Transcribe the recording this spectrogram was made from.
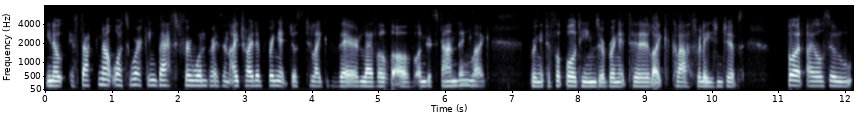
you know, if that's not what's working best for one person, I try to bring it just to like their level of understanding, like bring it to football teams or bring it to like class relationships. But I also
